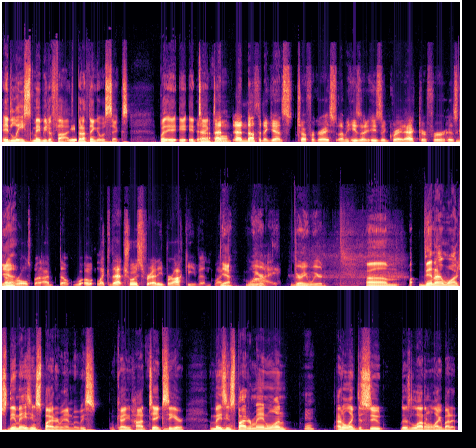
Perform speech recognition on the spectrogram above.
at least maybe to five, but I think it was six. But it, it, it Yeah, tanked them all. and, and nothing against Topher Grace. I mean, he's a he's a great actor for his kind Yeah. of roles, but I like that choice for Eddie Brock. Even like, Yeah, weird. why? Very weird. Um, then I watched the Amazing Spider-Man movies. Okay, hot takes here. Amazing Spider-Man one. Eh, I don't like the suit. There's a lot I don't like about it.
